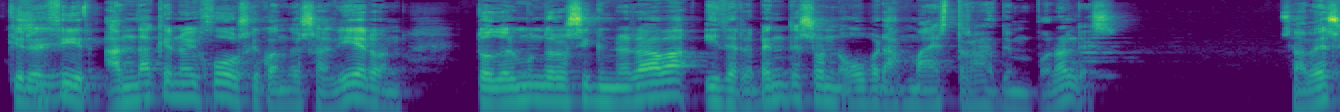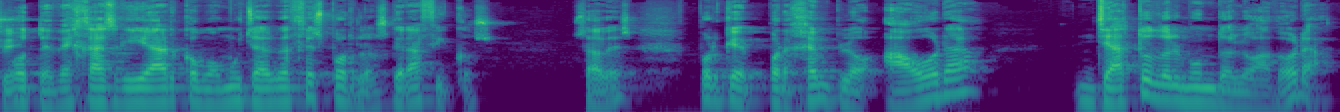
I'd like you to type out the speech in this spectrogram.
Quiero decir, anda que no hay juegos que cuando salieron todo el mundo los ignoraba y de repente son obras maestras atemporales. ¿Sabes? O te dejas guiar como muchas veces por los gráficos. ¿Sabes? Porque, por ejemplo, ahora ya todo el mundo lo adora.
